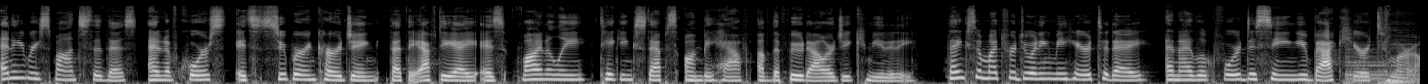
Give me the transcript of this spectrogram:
any response to this. And of course, it's super encouraging that the FDA is finally taking steps on behalf of the food allergy community. Thanks so much for joining me here today, and I look forward to seeing you back here tomorrow.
